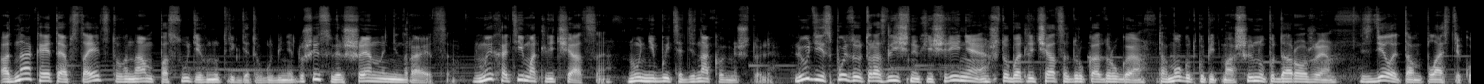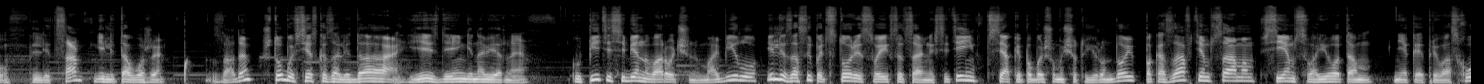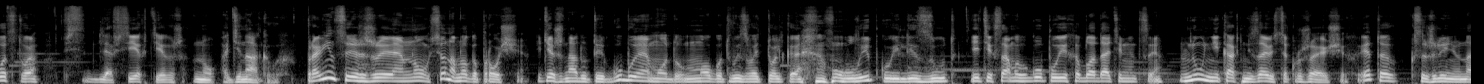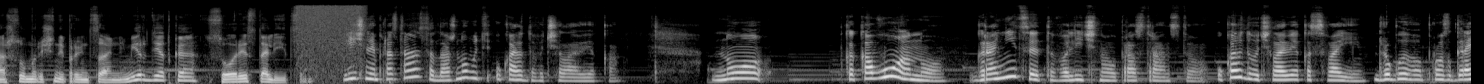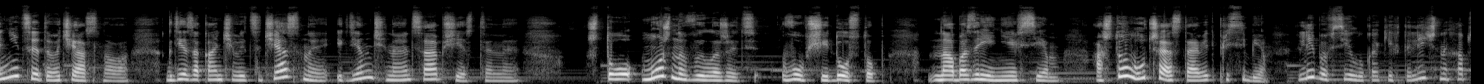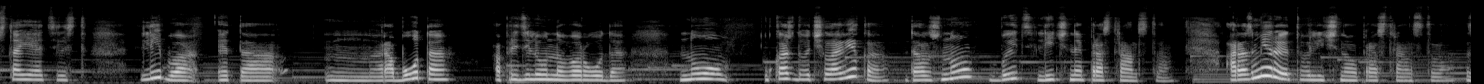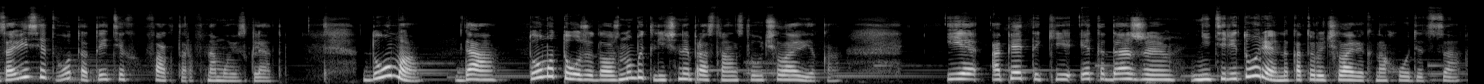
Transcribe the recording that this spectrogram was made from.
Однако это обстоятельство нам, по сути, внутри где-то в глубине души совершенно не нравится. Мы хотим отличаться, ну не быть одинаковыми, что ли. Люди используют различные ухищрения, чтобы отличаться друг от друга. Там могут купить машину подороже, сделать там пластику лица или того же зада, чтобы все сказали, да, есть деньги, наверное. Купите себе навороченную мобилу или засыпать сторис своих социальных сетей всякой по большому счету ерундой, показав тем самым всем свое там некое превосходство для всех тех же, ну, одинаковых. В провинции же, ну, все намного проще. И те же надутые губы могут вызвать только улыбку или зуд этих самых губ у их обладательницы. Ну, никак не зависть окружающих. Это, к сожалению, наш сумрачный провинциальный мир, детка, сори столицы. Личное пространство должно быть у каждого человека. Но каково оно, Границы этого личного пространства у каждого человека свои. Другой вопрос – границы этого частного, где заканчивается частное и где начинается общественное. Что можно выложить в общий доступ на обозрение всем, а что лучше оставить при себе. Либо в силу каких-то личных обстоятельств, либо это работа определенного рода. Но у каждого человека должно быть личное пространство. А размеры этого личного пространства зависят вот от этих факторов, на мой взгляд. Дома, да, дома тоже должно быть личное пространство у человека. И опять-таки это даже не территория, на которой человек находится,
